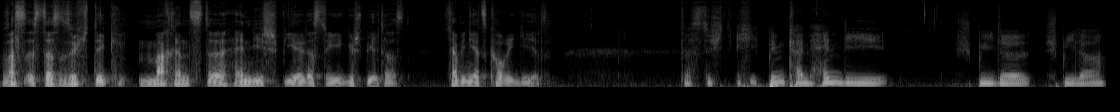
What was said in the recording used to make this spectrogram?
Was ist das süchtig machendste Handyspiel, das du je gespielt hast? Ich habe ihn jetzt korrigiert. Das ich, bin kein Handy-Spiele-Spieler.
